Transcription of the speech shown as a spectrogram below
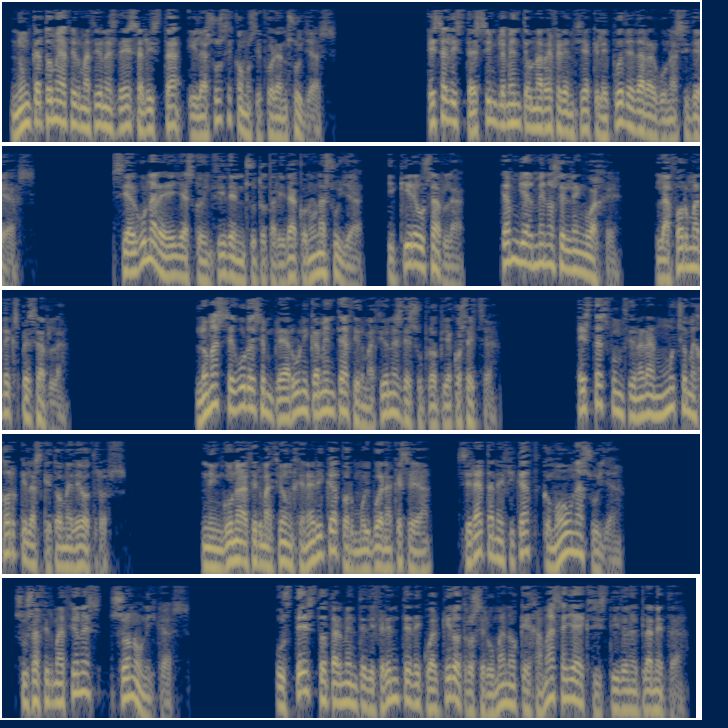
nunca tome afirmaciones de esa lista y las use como si fueran suyas. Esa lista es simplemente una referencia que le puede dar algunas ideas. Si alguna de ellas coincide en su totalidad con una suya y quiere usarla, cambie al menos el lenguaje, la forma de expresarla. Lo más seguro es emplear únicamente afirmaciones de su propia cosecha. Estas funcionarán mucho mejor que las que tome de otros. Ninguna afirmación genérica, por muy buena que sea, será tan eficaz como una suya. Sus afirmaciones son únicas. Usted es totalmente diferente de cualquier otro ser humano que jamás haya existido en el planeta.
